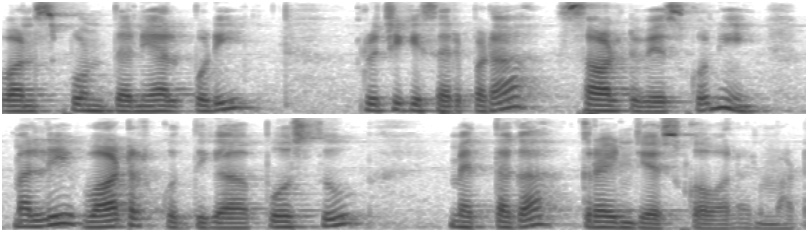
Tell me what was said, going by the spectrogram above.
వన్ స్పూన్ ధనియాల పొడి రుచికి సరిపడా సాల్ట్ వేసుకొని మళ్ళీ వాటర్ కొద్దిగా పోస్తూ మెత్తగా గ్రైండ్ చేసుకోవాలన్నమాట.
